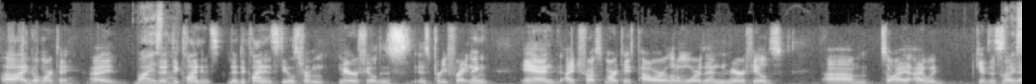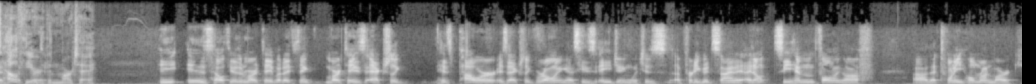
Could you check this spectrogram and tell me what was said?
uh, I'd go Marte. I, Why is the that? decline in the decline in steals from Merrifield is is pretty frightening, and I trust Marte's power a little more than Merrifield's. Um, so I, I would give this slight edge. healthier than Marte. He is healthier than Marte, but I think Marte's actually his power is actually growing as he's aging, which is a pretty good sign. I, I don't see him falling off uh, that 20 home run mark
